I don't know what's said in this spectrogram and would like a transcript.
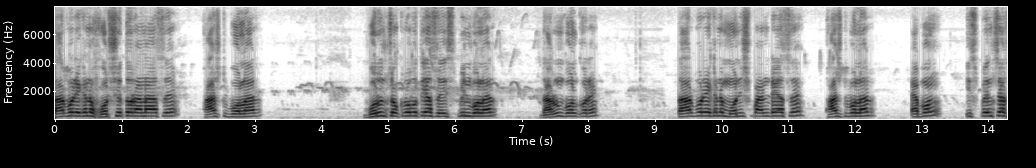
তারপর এখানে হর্ষিত রানা আছে ফাস্ট বোলার বরুণ চক্রবর্তী আছে স্পিন বোলার দারুণ বল করে। তারপরে এখানে মনীষ পান্ডে আছে ফাস্ট বোলার এবং স্পেন্সার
